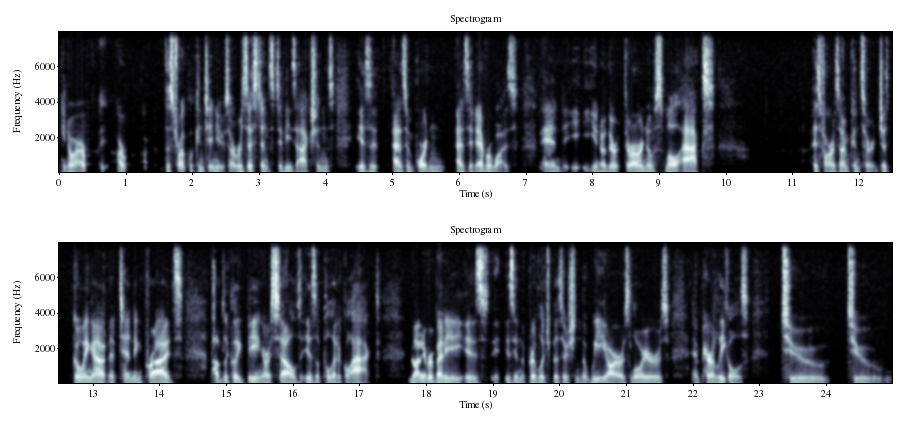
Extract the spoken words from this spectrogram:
you know, our our the struggle continues. Our resistance to these actions is as important as it ever was. And you know, there there are no small acts, as far as I'm concerned. Just going out and attending prides, publicly being ourselves, is a political act. Not everybody is is in the privileged position that we are as lawyers and paralegals to to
